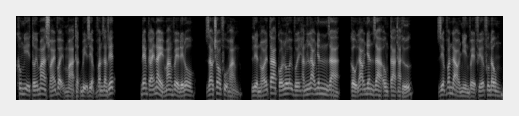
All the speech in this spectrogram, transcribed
không nghĩ tới ma soái vậy mà thật bị diệp văn giang giết. Đem cái này mang về đế đô, giao cho phụ hoàng, liền nói ta có lỗi với hắn lao nhân ra, cầu lao nhân ra ông ta tha thứ. Diệp văn đào nhìn về phía phương đông,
